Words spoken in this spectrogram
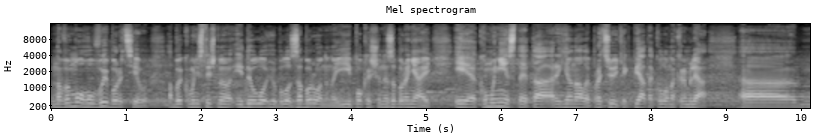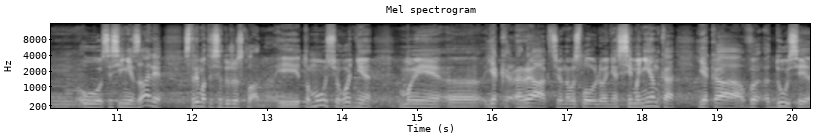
на вимогу виборців, аби комуністичну ідеологію було заборонено, її поки що не забороняють, і комуністи та регіонали працюють як п'ята колона Кремля е, у сесійній залі, стриматися дуже складно. І тому сьогодні ми, е, як реакцію на висловлювання Сімоненка, яка в дусі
